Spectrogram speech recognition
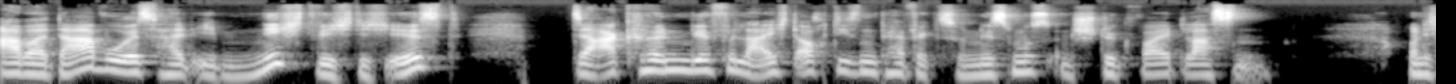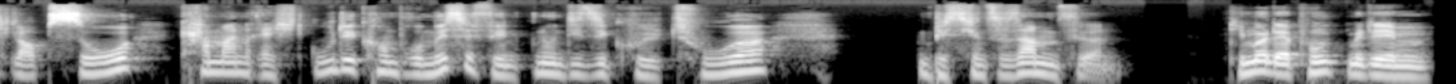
Aber da, wo es halt eben nicht wichtig ist, da können wir vielleicht auch diesen Perfektionismus ein Stück weit lassen. Und ich glaube, so kann man recht gute Kompromisse finden und diese Kultur ein bisschen zusammenführen. Timo, der Punkt mit dem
